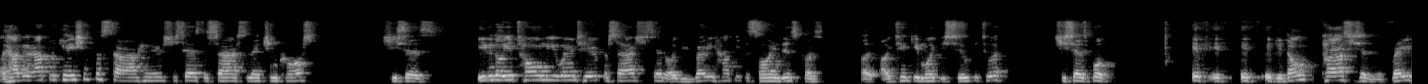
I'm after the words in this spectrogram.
I have your application for SAR here. She says, the SAR selection course. She says, even though you told me you weren't here for SAR, she said, I'd be very happy to sign this because I, I think you might be suited to it. She says, but if, if, if, if you don't pass, she said, it's a very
